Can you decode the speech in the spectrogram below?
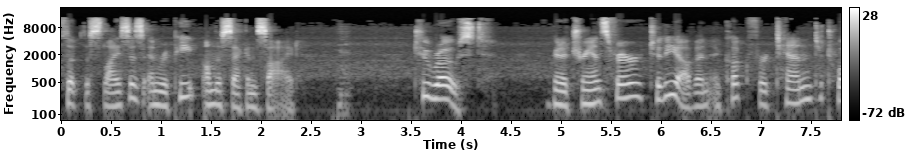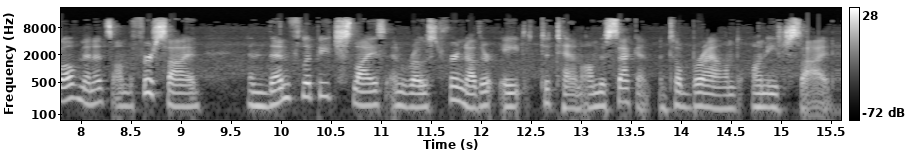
Flip the slices and repeat on the second side. To roast, you're going to transfer to the oven and cook for 10 to 12 minutes on the first side and then flip each slice and roast for another 8 to 10 on the second until browned on each side.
